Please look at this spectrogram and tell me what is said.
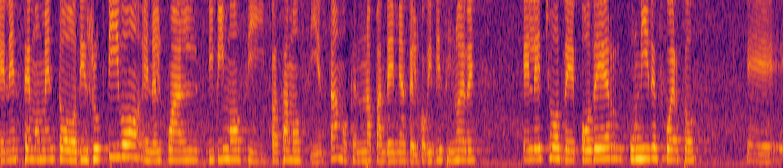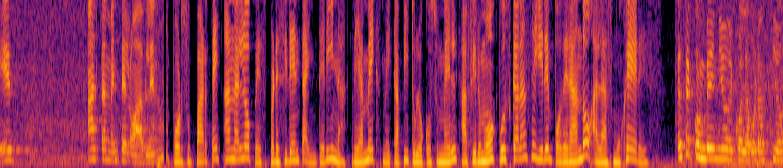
en este momento disruptivo en el cual vivimos y pasamos y estamos en una pandemia ante el COVID-19, el hecho de poder unir esfuerzos eh, es altamente loable. Por su parte, Ana López, presidenta interina de Amexme Capítulo Cozumel, afirmó buscarán seguir empoderando a las mujeres. Este convenio de colaboración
